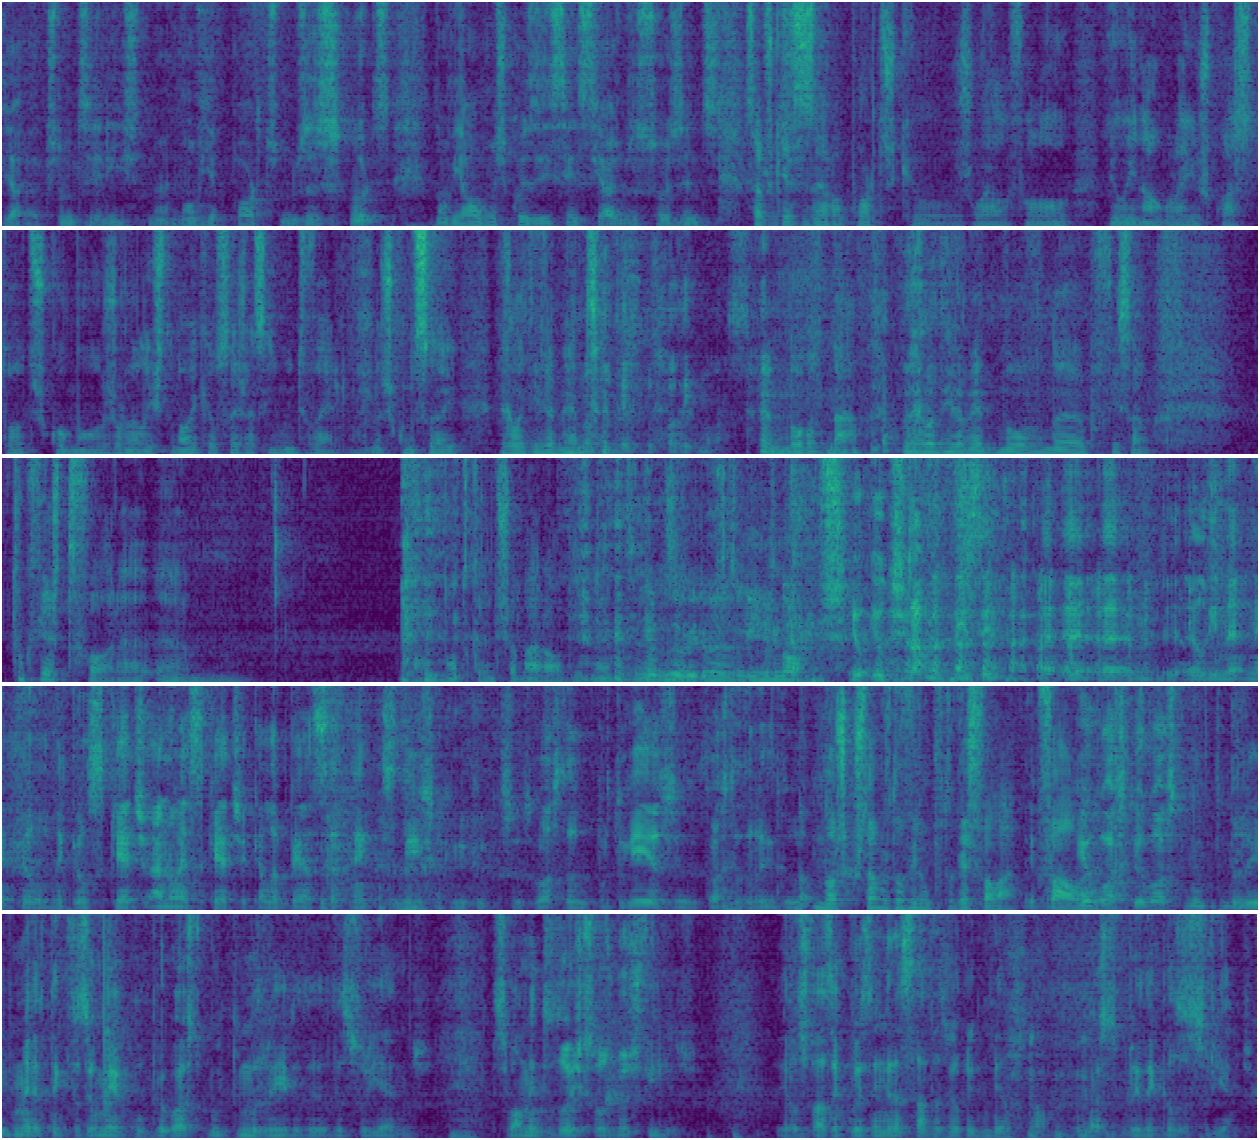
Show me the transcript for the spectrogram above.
Já costumo dizer isto, não, é? não havia portos nos Açores, não havia algumas coisas essenciais nos Açores antes. Sabes que esses aeroportos que o Joel falou, eu inaugurei-os quase todos como jornalista. Não é que eu seja assim muito velho, é? mas comecei relativamente. No tempo do Código Morse. novo, não, relativamente novo na profissão. Tu que vieste de fora, hum, não, não, te querendo chamar, obviamente. Vamos ouvir o português. Nomes. Eu, eu gostava de dizer, ali na, naquele, naquele sketch, ah, não é sketch, aquela peça em que se diz que, que, que gosta do português, gosta de rir do... Nós gostamos de ouvir um português falar. Fala. Eu gosto, eu gosto muito de me rir, tenho que fazer o meia-culpa, eu gosto muito de me rir de, de açorianos. Hum. Principalmente dois, que são os meus filhos. Eles fazem coisas engraçadas e eu rio deles. Não, eu gosto de me rir daqueles açorianos.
